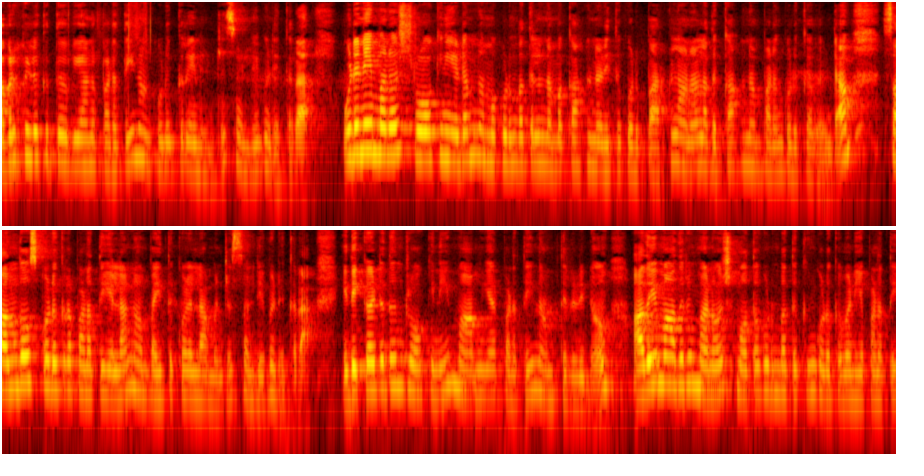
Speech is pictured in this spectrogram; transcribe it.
அவர்களுக்கு தேவையான படத்தை நான் கொடுக்கிறேன் என்று சொல்லி விடுக்கிறார் உடனே மனோஜ் ரோகிணியிடம் நம்ம குடும்பத்தில் நமக்காக நடித்து கொடுப்பார்கள். ஆனால் அதுக்காக நாம் பணம் கொடுக்க வேண்டாம். சந்தோஷ் கொடுக்கிற பணத்தை எல்லாம் நாம் வைத்துக் கொள்ளலாம் என்று சொல்லி விடுக்கிறார் இதை கேட்டதும் ரோகிணி மாமியார் படத்தை நாம் திருடினோம். அதே மாதிரி மாதிரி மனோஜ் மொத்த குடும்பத்துக்கும் கொடுக்க வேண்டிய பணத்தை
